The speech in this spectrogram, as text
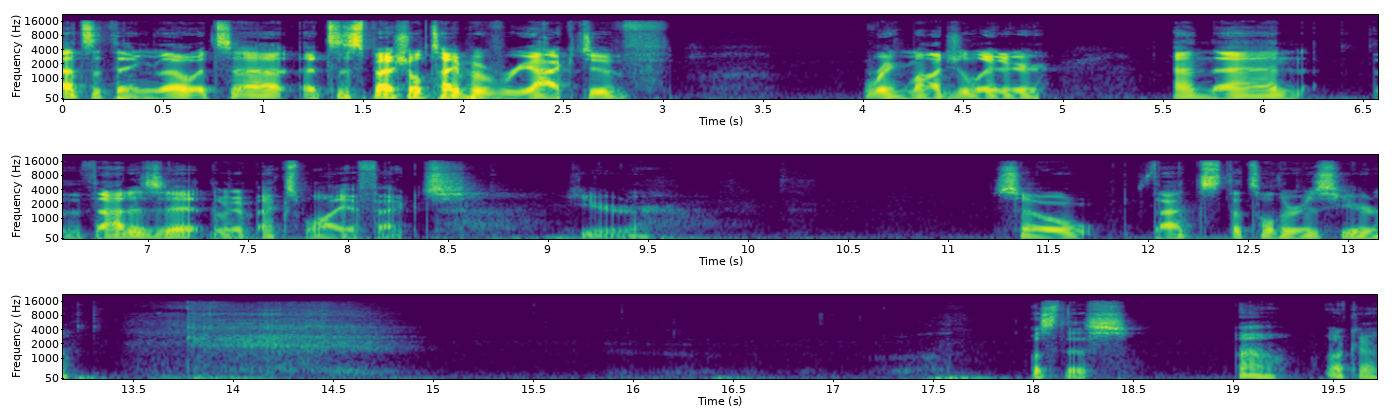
That's the thing, though. It's a it's a special type of reactive ring modulator, and then that is it. Then we have XY effect here. So that's that's all there is here. What's this? Oh, okay.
